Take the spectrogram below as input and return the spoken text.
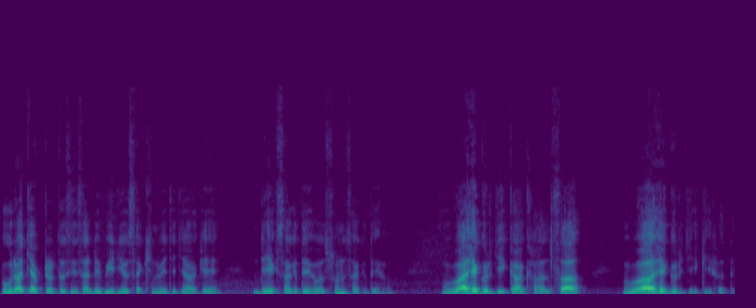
ਪੂਰਾ ਚੈਪਟਰ ਤੁਸੀਂ ਸਾਡੇ ਵੀਡੀਓ ਸੈਕਸ਼ਨ ਵਿੱਚ ਜਾ ਕੇ ਦੇਖ ਸਕਦੇ ਹੋ, ਸੁਣ ਸਕਦੇ ਹੋ। ਵਾਹਿਗੁਰੂ ਜੀ ਕਾ ਖਾਲਸਾ, ਵਾਹਿਗੁਰੂ ਜੀ ਕੀ ਫਤਿਹ।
